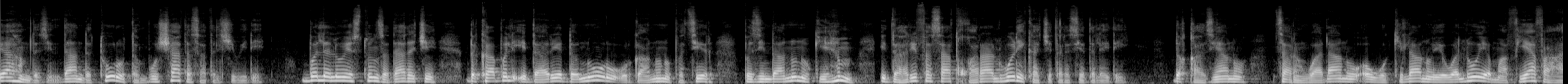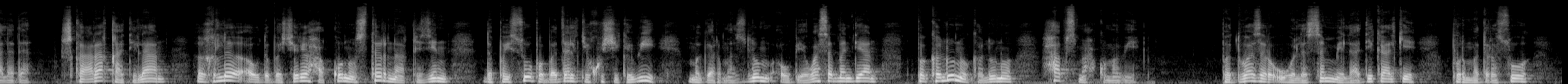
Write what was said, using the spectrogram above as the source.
بیا هم د زندان د تورو تمبو شاته ساتل شوي دي. بله لویه ستونزه دا ده چې د کابل ادارې د نورو ارګانونو په څېر په زندانونو کې هم اداري فساد خورا لوړې کچې ته رسېدلی دی. د قاضیانو، څارنوالانو او وکیلانو یوه لویه مافیا فعاله ده. ښکاره قاتلان، غله او د بشري حقونو ستر ناقضین د پیسو په بدل کې خوشې کوي، مګر مظلوم او بې وسه بندیان په کلونو کلونو حبس محکوموي. په دوه زره اوولسم میلادي کال کې پر مدرسو،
